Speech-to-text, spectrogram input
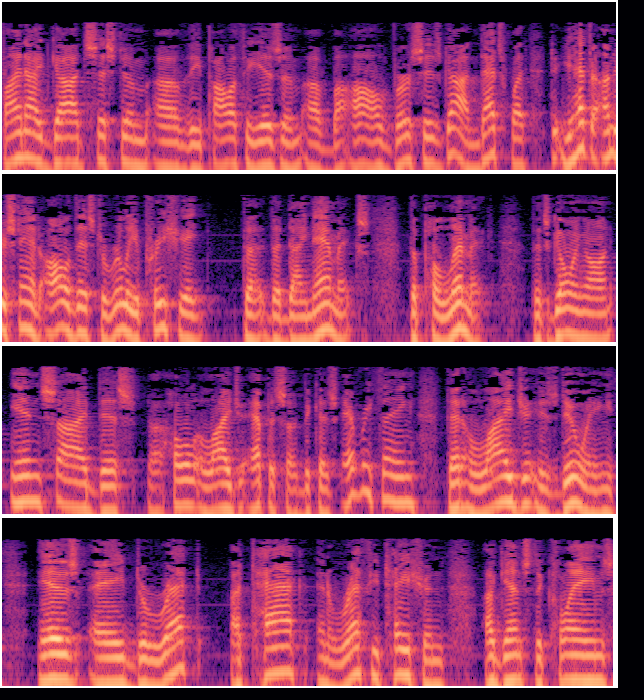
finite God system of the polytheism of Baal versus God. And that's what, you have to understand all of this to really appreciate the, the dynamics, the polemic that's going on inside this uh, whole Elijah episode because everything that Elijah is doing is a direct attack and refutation against the claims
